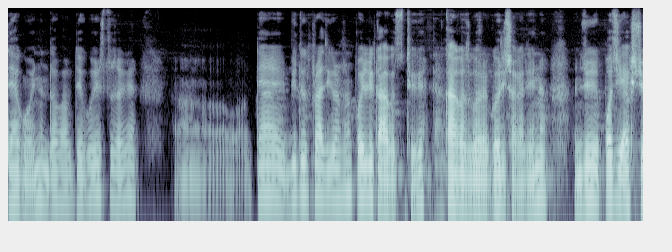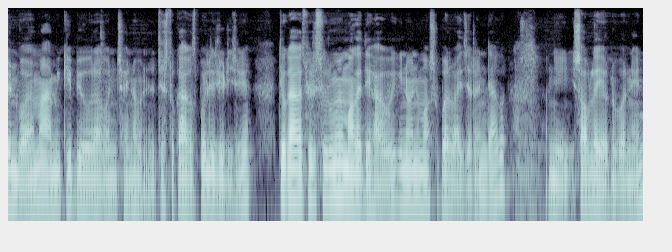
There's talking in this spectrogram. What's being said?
दिएको होइन दबाब दिएको यस्तो छ क्या। त्यहाँ विद्युत प्राधिकरणसँग पहिल्यै कागज थियो क्या। कागज गरेर गरिसकेको थियो होइन। जे पछि एक्सिडेन्ट भएमा हामी केही बेहोरा गर्ने छैन भनेर त्यस्तो कागज पहिल्यै रेडी छ क्या। त्यो कागज फेरि सुरुमै मलाई देखाएको हो किनभने म सुपरभाइजर होइन त्यहाँको। अनि सबलाई हेर्नुपर्ने होइन।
